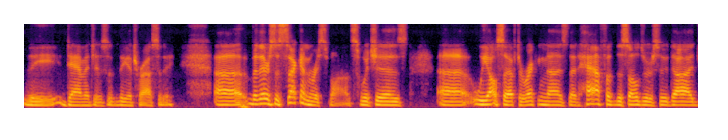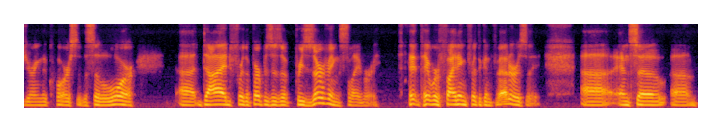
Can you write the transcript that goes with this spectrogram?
the damages of the atrocity. Uh, but there's a second response, which is uh, we also have to recognize that half of the soldiers who died during the course of the Civil War uh, died for the purposes of preserving slavery. they were fighting for the Confederacy, uh, and so um,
